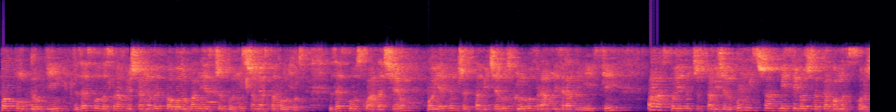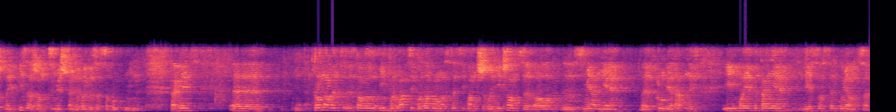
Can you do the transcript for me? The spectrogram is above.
podpunkt drugi Zespół do spraw mieszkaniowych powoływany jest przez burmistrza miasta Półtus. Zespół składa się po jednym przedstawicielu z klubów radnych Rady Miejskiej oraz po jednym przedstawicielu burmistrza Miejskiego Ośrodka Pomocy Społecznej i zarządcy mieszkaniowego zasobu gminy. Tak więc e, to nawet tą informację podawał na sesji pan przewodniczący o zmianie y, w klubie radnych i moje pytanie jest następujące.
